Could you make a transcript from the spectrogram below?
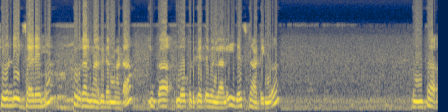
చూడండి ఇటు సైడ్ ఏమో కూరగాయల మార్కెట్ అనమాట ఇంకా లోపలికైతే వెళ్ళాలి. ఇదే స్టార్టింగ్. అంతా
